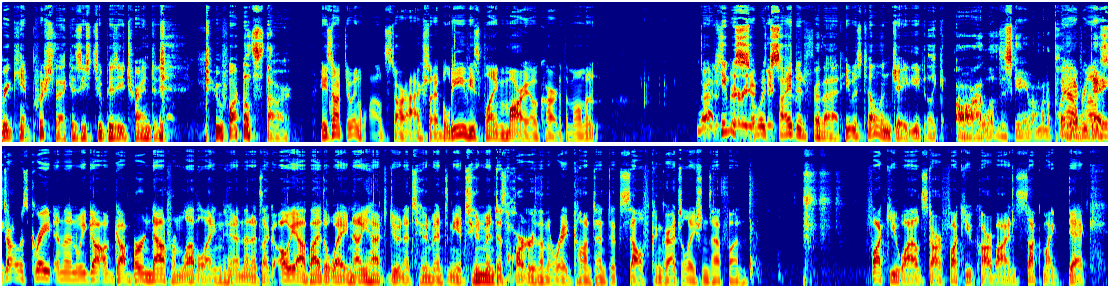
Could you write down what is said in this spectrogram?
Rig can't push that because he's too busy trying to do WildStar. He's not doing WildStar, actually. I believe he's playing Mario Kart at the moment. That What? is He was so addictive. excited for that. He was telling Jade, like, "Oh, I love this game. I'm gonna play yeah, it every day." WildStar was great, and then we got got burned out from leveling, and then it's like, oh yeah, by the way, now you have to do an attunement, and the attunement is harder than the raid content itself. Congratulations, have fun. Fuck you, WildStar. Fuck you, Carbine. Suck my dick.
